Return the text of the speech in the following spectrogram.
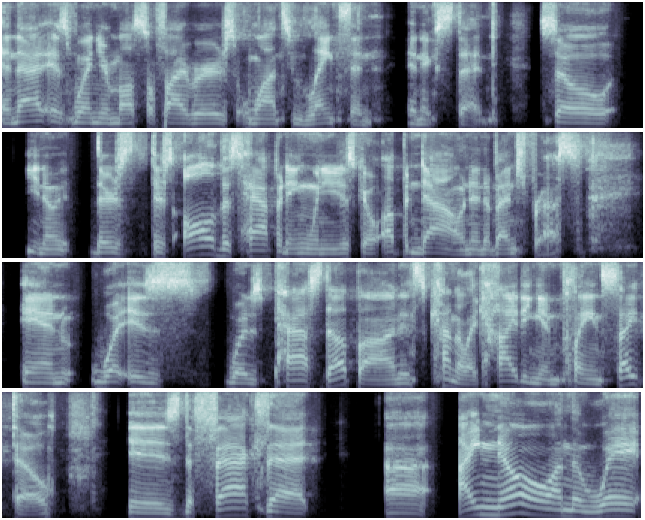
And that is when your muscle fibers want to lengthen and extend. So, you know, there's there's all this happening when you just go up and down in a bench press. And what is what is passed up on, it's kind of like hiding in plain sight though, is the fact that uh, I know on the way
